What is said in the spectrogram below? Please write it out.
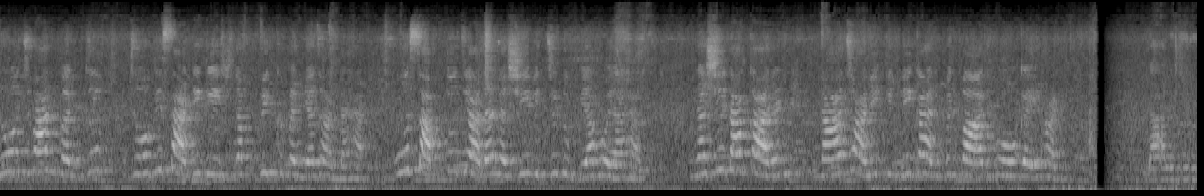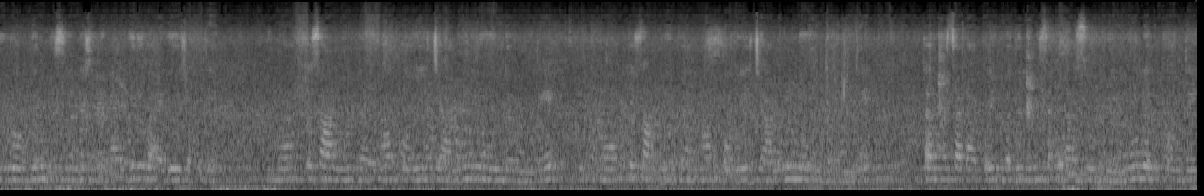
ਨੌਜਵਾਨ ਵਰਗ, ਜੋ ਕਿ ਸਾਡੇ ਦੇਸ਼ ਦਾ ਭਵਿੱਖ ਮੰਨਿਆ ਜਾਂਦਾ ਹੈ, ਉਹ ਸਭ ਤੋਂ ਜ਼ਿਆਦਾ ਨਸ਼ੇ ਵਿੱਚ ਡੁੱਬਿਆ ਹੋਇਆ ਹੈ। ਨਸ਼ੇ ਦਾ ਕਾਰਨ ਨਾ ਜਾਣੇ ਕਿੰਨੇ ਘਰ ਬਰਬਾਦ ਹੋ ਗਏ ਹਨ। ਲਾਲ ਗੁਰੂ ਗੋਬਿੰਦ ਸਿੰਘ ਜੀ ਵਾਹਿਗੁਰੂ ਵਾਹਿਗੁਰੂ ਜਪਦੇ ਮੌਤ ਸਾਨੂੰ ਪਹਿਲਾਂ ਕੋਈ ਜਾਣਨ ਨਹੀਂ ਦਵੰਦੇ ਮੌਤ ਸਾਨੂੰ ਪਹਿਲਾਂ ਕੋਈ ਜਾਣਨ ਨੂੰ ਦਵੰਦੇ ਧਰਮ ਸਾਡਾ ਕੋਈ ਬਦਲ ਨਹੀਂ ਸਕਦਾ ਸੂਬੇ ਨੂੰ ਲਲਕਾਉਂਦੇ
